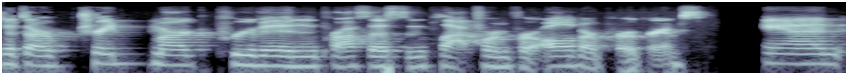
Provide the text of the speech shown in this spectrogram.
It's our trademark proven process and platform for all of our programs. And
